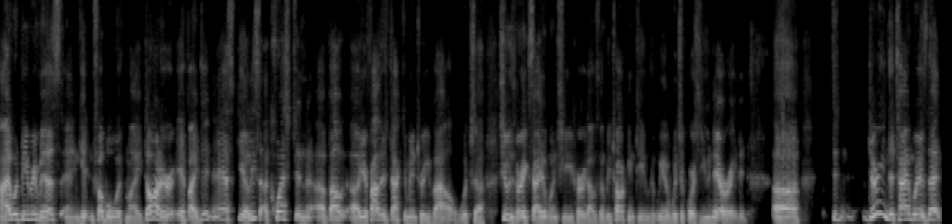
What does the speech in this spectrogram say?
I would be remiss and get in trouble with my daughter if I didn't ask you least a question about uh, your father's documentary, Val, which uh, she was very excited when she heard I was going to be talking to you, you know, which of course you narrated. Uh, did, during the time where that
